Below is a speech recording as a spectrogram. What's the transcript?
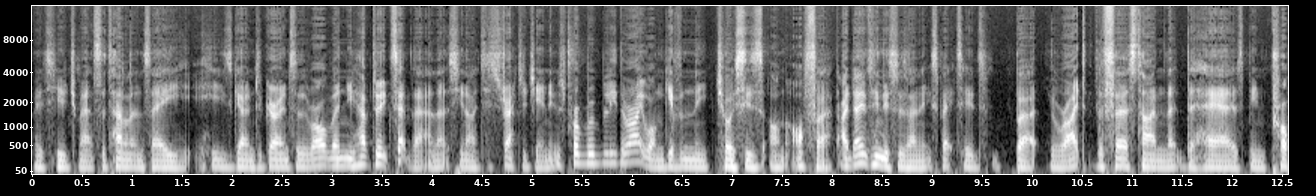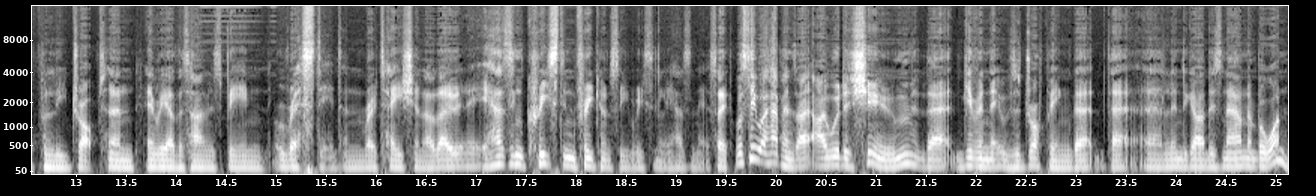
with huge amounts of talent and say he's going to grow into the role, then you have to accept that. And that's United's strategy. And it was probably the right one given the choices on offer. I don't think this was unexpected, but you're right. The first time that De Gea has been properly dropped and every other time has been rested and rotation, although it has increased in frequency recently, hasn't it? So we'll see what happens. I, I would assume that given it was a dropping, that, that uh, Lindegaard is now number one.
